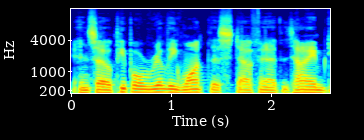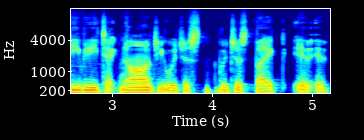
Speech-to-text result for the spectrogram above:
And so people really want this stuff. And at the time dvd technology was just would just like it, it,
